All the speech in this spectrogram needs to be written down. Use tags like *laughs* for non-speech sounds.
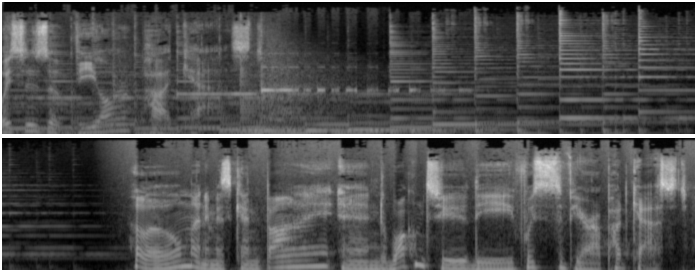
Voices of VR podcast. Hello, my name is Kent Bye, and welcome to the Voices of VR podcast.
